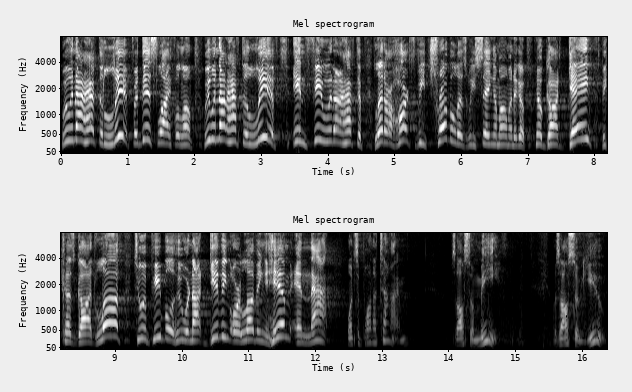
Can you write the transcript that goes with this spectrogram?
we would not have to live for this life alone. We would not have to live in fear. We would not have to let our hearts be troubled, as we sang a moment ago. No, God gave because God loved to a people who were not giving or loving him, and that, once upon a time, was also me. It was also you.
